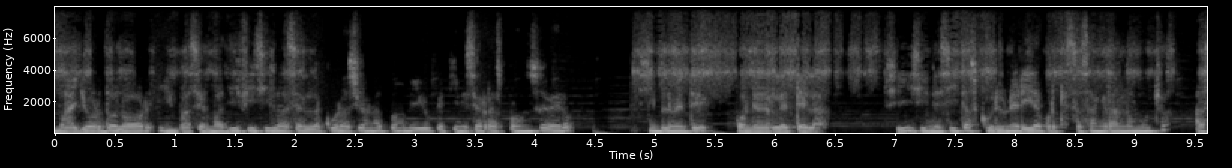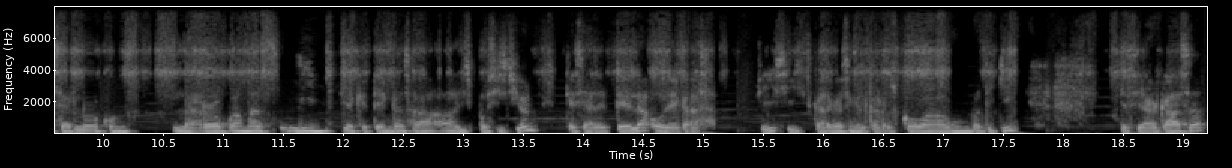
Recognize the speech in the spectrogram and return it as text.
mayor dolor y va a ser más difícil hacer la curación a tu amigo que tiene ese raspón severo simplemente ponerle tela. ¿sí? Si necesitas cubrir una herida porque está sangrando mucho, hacerlo con la ropa más limpia que tengas a, disposición, que sea de tela o de gasa. ¿sí? Si cargas en el carro escoba un botiquín, que sea gasa,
